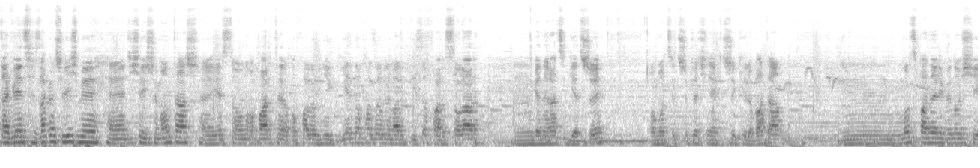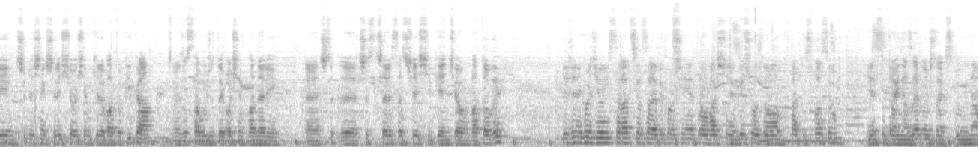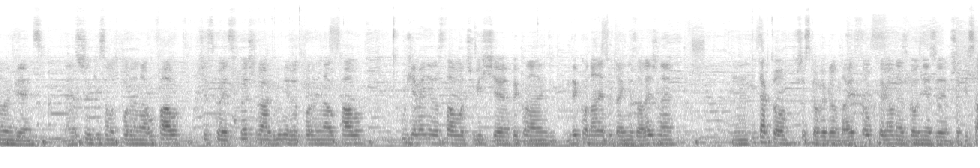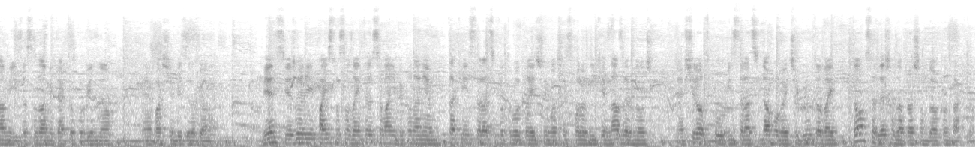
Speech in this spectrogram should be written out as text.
tak więc zakończyliśmy e, dzisiejszy montaż. E, jest on oparty o falownik jednofazowy marki Sofar Solar mm, generacji G3 o mocy 3,3 kW. Mm, Moc paneli wynosi 3,48 kW pika. E, Zostało użytych 8 paneli e, czty- e, 435 W. Jeżeli chodzi o instalację, o całe wykończenie, to właśnie wyszło to w taki sposób. Jest tutaj na zewnątrz, tak jak wspominałem, więc e, skrzynki są odporne na UV, wszystko jest w peszrach, również odporne na UV. Uziemienie zostało oczywiście wykonane, wykonane tutaj niezależne. Mm, I tak to wszystko wygląda. Jest to odklejone zgodnie z przepisami i zasadami, tak to powinno e, właśnie być zrobione. Więc jeżeli Państwo są zainteresowani wykonaniem takiej instalacji fotowoltaicznej właśnie z falownikiem na zewnątrz, w środku instalacji dachowej czy gruntowej, to serdecznie zapraszam do kontaktu.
